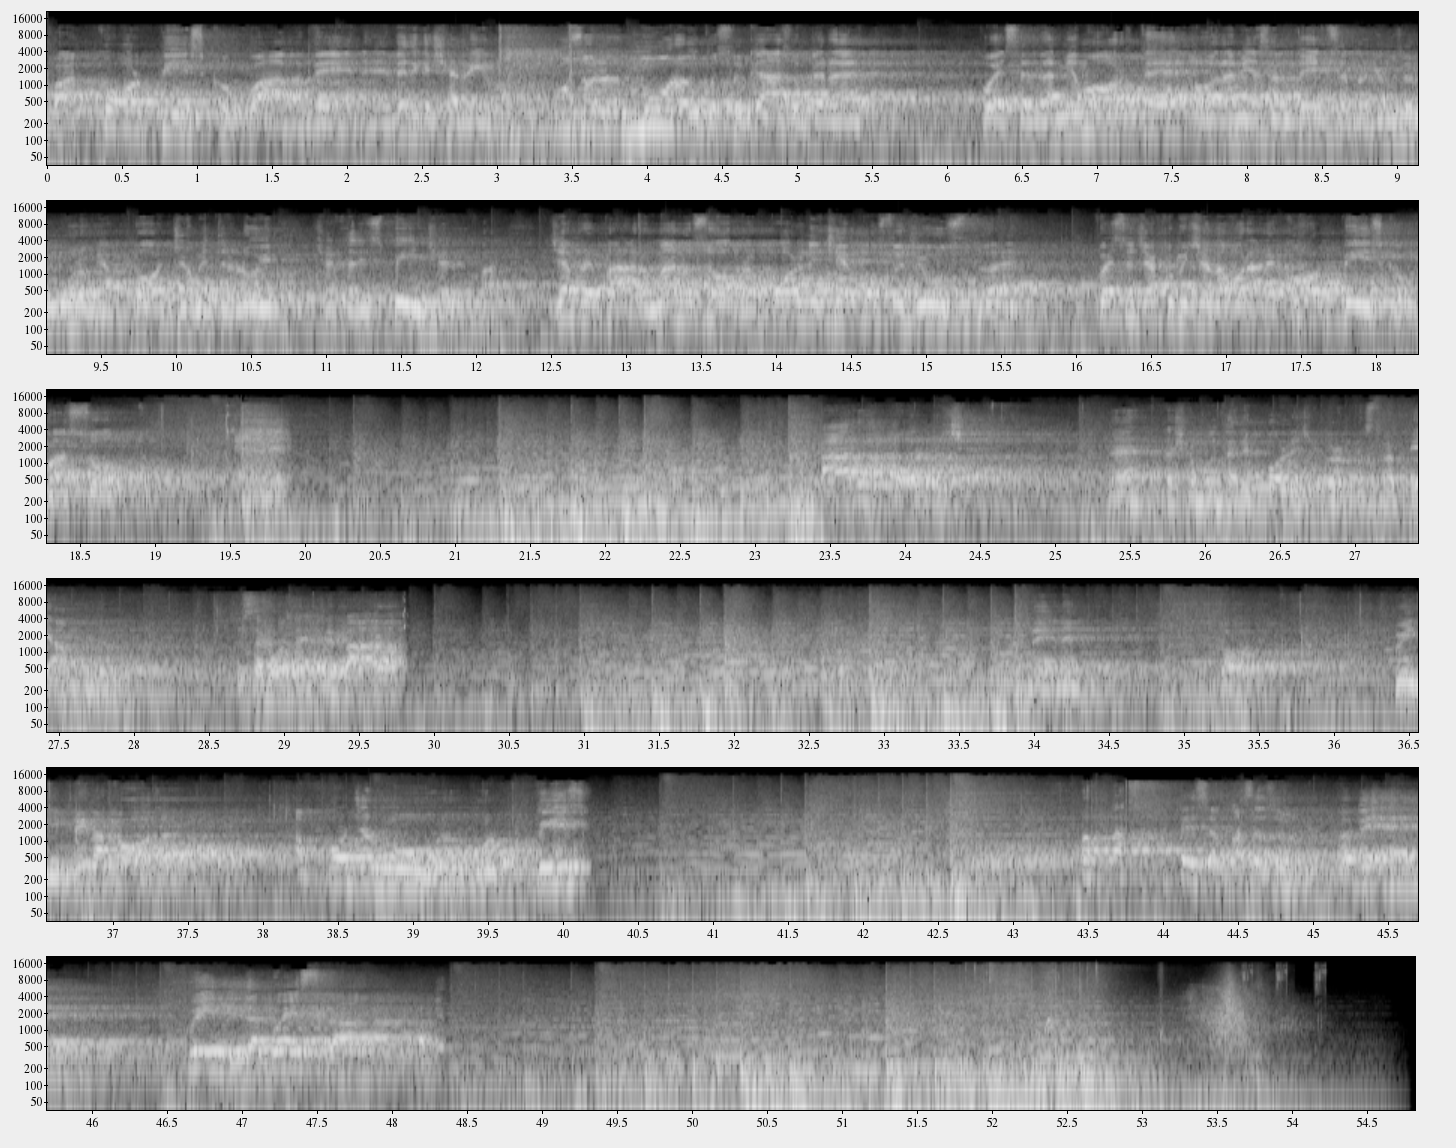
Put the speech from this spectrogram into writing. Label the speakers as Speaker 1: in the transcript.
Speaker 1: qua, colpisco qua, va bene, vedi che ci arrivo. Uso il muro in questo caso per eh, può essere la mia morte o la mia salvezza, perché uso il muro, mi appoggio mentre lui cerca di spingere qua. Già preparo, mano sopra, pollice posto giusto, eh. Questo già comincia a lavorare, colpisco qua sotto. Paro pollice. Eh? Lasciamo andare il pollice però non strappiamo. Stessa cosa, eh? preparo. Bene? Cosa? Quindi prima cosa, appoggio il muro, colpisco. si abbassa subito, va bene? Quindi da questa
